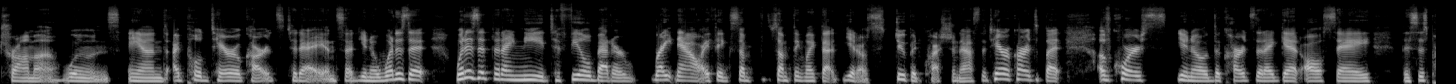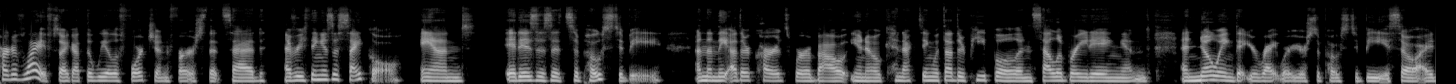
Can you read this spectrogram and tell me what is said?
trauma wounds. And i pulled tarot cards today and said you know what is it what is it that i need to feel better right now? I think some something like that you know stupid question ask the tarot cards. But of course you know the cards that i get all say this is part of life. So i got the wheel of fortune first that said everything is a cycle. And it is as it's supposed to be. And then the other cards were about you know connecting with other people and celebrating and and knowing that you're right where you're supposed to be. So i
